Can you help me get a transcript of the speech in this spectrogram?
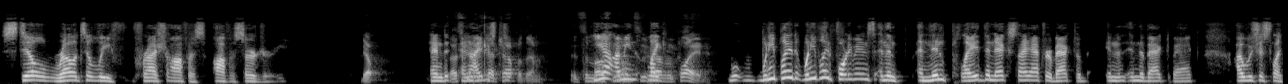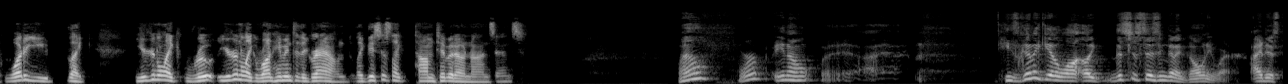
still relatively fresh off of off of surgery. Yep. And That's and I catch just up with him. It's the most Yeah, I mean, like- ever played. when he played when he played 40 minutes and then and then played the next night after back to in in the back to back, I was just like, what are you like? You're gonna like root, you're gonna like run him into the ground. Like this is like Tom Thibodeau nonsense. Well, we're you know, he's gonna get along. Like this just isn't gonna go anywhere. I just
